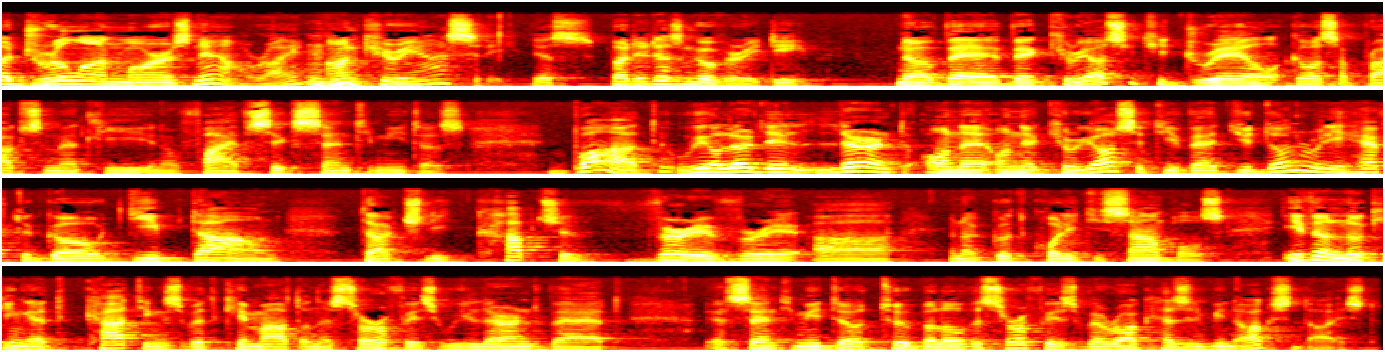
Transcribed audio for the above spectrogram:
a drill on Mars now, right? Mm-hmm. On Curiosity. Yes. But it doesn't go very deep. No, the, the curiosity drill goes approximately you know five six centimeters, but we already learned on a, on a curiosity that you don't really have to go deep down to actually capture very very uh, you know good quality samples. Even looking at cuttings that came out on the surface, we learned that a centimeter or two below the surface, the rock hasn't been oxidized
